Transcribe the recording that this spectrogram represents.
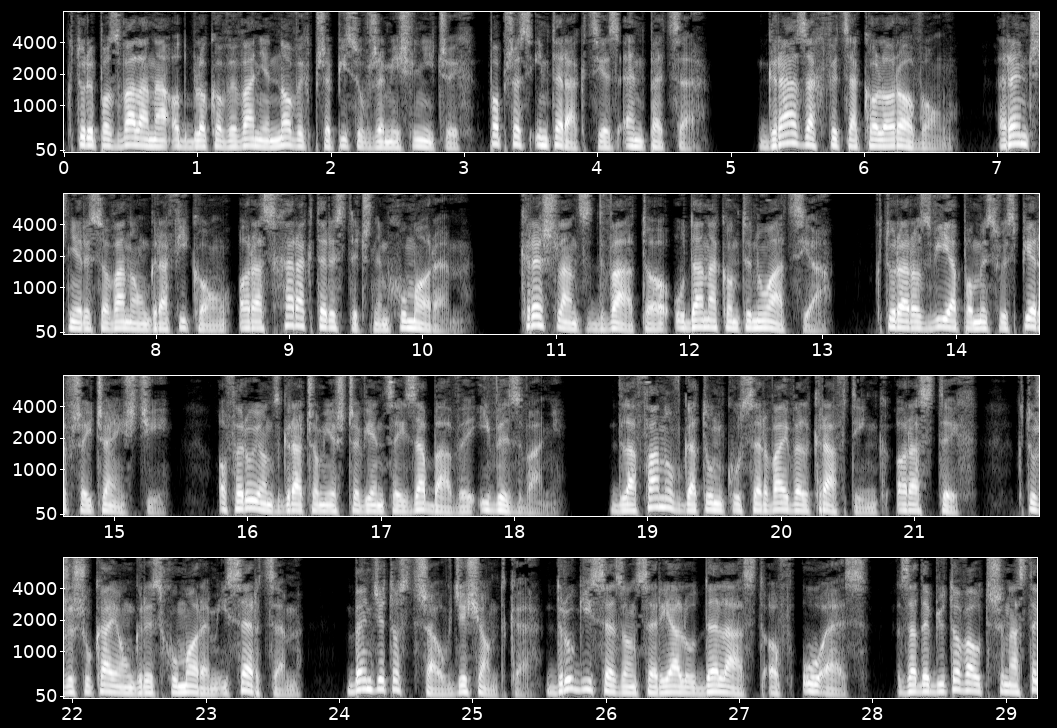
który pozwala na odblokowywanie nowych przepisów rzemieślniczych poprzez interakcję z NPC. Gra zachwyca kolorową, ręcznie rysowaną grafiką oraz charakterystycznym humorem. Crashlands 2 to udana kontynuacja, która rozwija pomysły z pierwszej części, oferując graczom jeszcze więcej zabawy i wyzwań. Dla fanów gatunku survival crafting oraz tych, którzy szukają gry z humorem i sercem, będzie to strzał w dziesiątkę. Drugi sezon serialu The Last of Us zadebiutował 13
